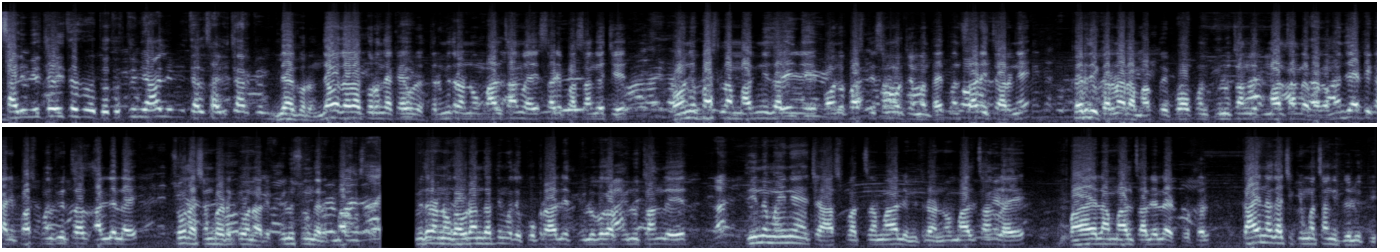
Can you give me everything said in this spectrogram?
साडे बेचाळीसच होत. तुम्ही आले मी त्याला साडेचार करून द्या करून. द्या दादा करून द्या काय एवढं. तर मित्रांनो माल चांगला आहे साडेपाच सांगायचे आहेत. पावणे पाच ला मागणी झालेली आहे. पावणे पाच ते समोरचे म्हणतायत पण साडेचारने खरेदी करणारा मागतोय. पाव पण पिलू चांगले माल चांगला बघा म्हणजे या ठिकाणी पाच पंचवीसचा आलेला आहे. शोधा शंभर टक्के होणार आहे. पिलू सुंदर आहेत, माल मस्त आहे. मित्रांनो गावरान जातीमध्ये कोकरा आले पिलू बघा पिलू चांगले आहेत. तीन महिन्याच्या आसपासचा माल आहे मित्रांनो. माल चांगला आहे. पायाला माल चाललेला आहे टोटल काय नगाची किंमत सांगितलेली होती?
